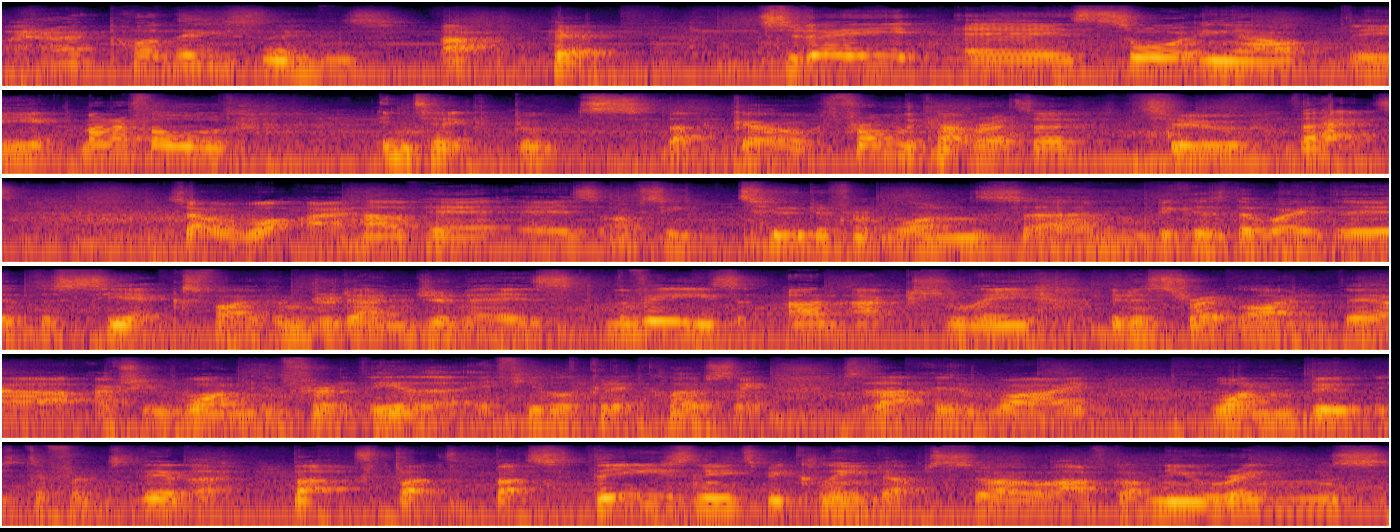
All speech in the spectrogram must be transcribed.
Where do I put these things? Ah, here. Today is sorting out the manifold intake boots that go from the carburetor to the head. So what I have here is obviously two different ones um, because the way the, the CX500 engine is, the V's aren't actually in a straight line. They are actually one in front of the other if you look at it closely. So that is why one boot is different to the other. But, but, but, these need to be cleaned up. So I've got new rings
